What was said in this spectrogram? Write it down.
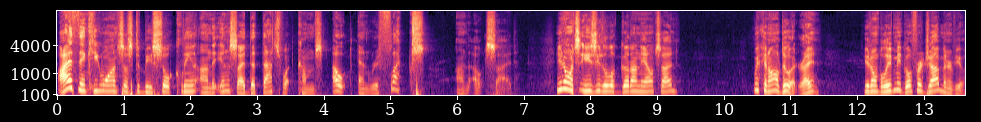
I think he wants us to be so clean on the inside that that's what comes out and reflects on the outside. You know it's easy to look good on the outside? We can all do it, right? You don't believe me? Go for a job interview.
